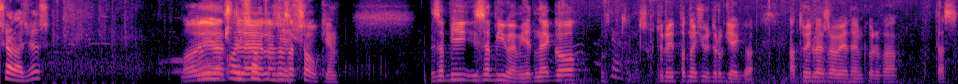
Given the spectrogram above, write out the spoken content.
strzelać, wiesz? No Oni- ja oni są le, tu leżę za gdzieś. czołkiem. Zabi zabiłem jednego, który podnosił drugiego. A tu leżał jeden, kurwa, tas.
